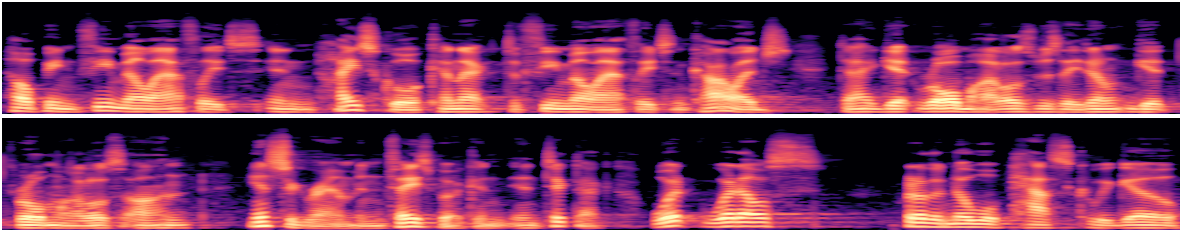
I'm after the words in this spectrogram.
helping female athletes in high school connect to female athletes in college to get role models because they don't get role models on Instagram and Facebook and, and TikTok. What, what else, what other noble paths could we go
